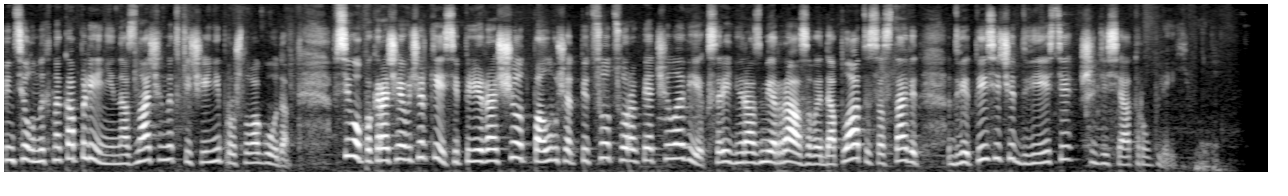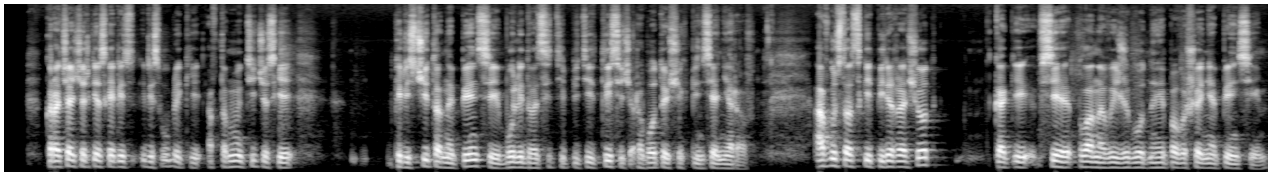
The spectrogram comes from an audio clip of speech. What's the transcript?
пенсионных накоплений, назначенных в течение прошлого года. Всего по Карачаево-Черкесии перерасчет получат 545 человек. Средний размер разовой доплаты составит 2260 рублей. Карачаево-Черкесской республике автоматически пересчитаны пенсии более 25 тысяч работающих пенсионеров. Августовский перерасчет как и все плановые ежегодные повышения пенсии,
